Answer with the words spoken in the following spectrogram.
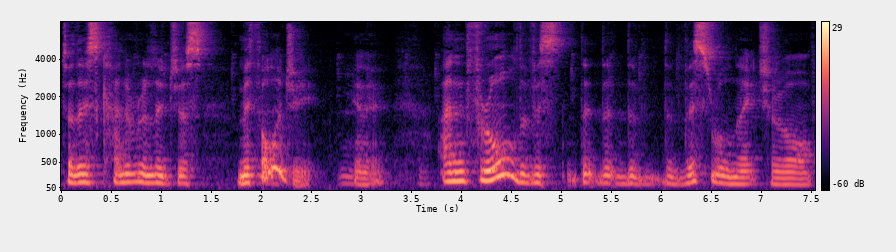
to this kind of religious mythology mm. you know and for all the, vis- the, the, the, the, visceral nature of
